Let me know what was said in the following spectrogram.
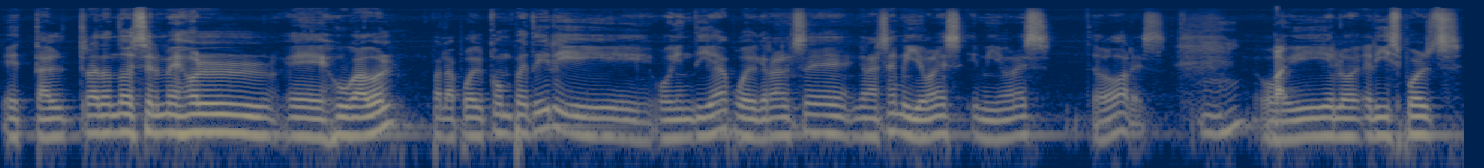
estar tratando de ser mejor eh, jugador para poder competir y hoy en día poder ganarse, ganarse millones y millones de dólares. Hoy lo- el esports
